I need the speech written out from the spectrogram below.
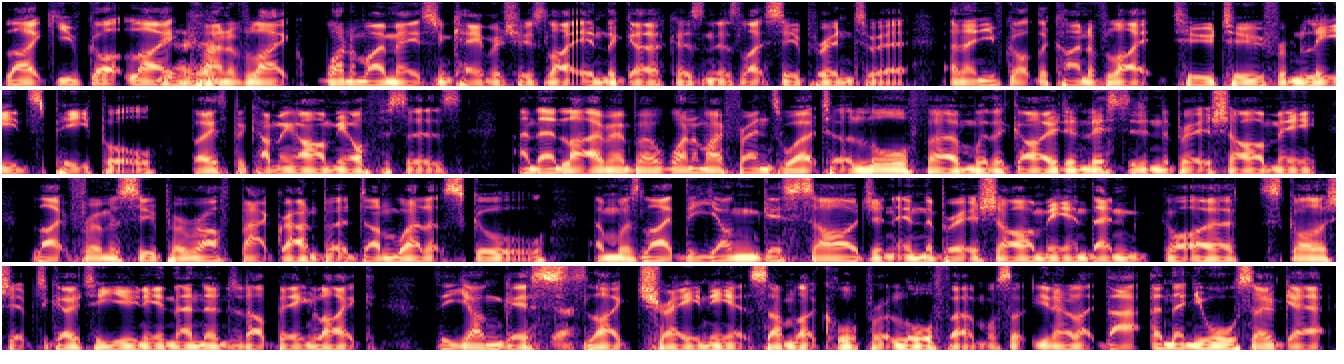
Like you've got like yeah, kind yeah. of like one of my mates from Cambridge who's like in the Gurkhas and is like super into it, and then you've got the kind of like two two from Leeds people both becoming army officers, and then like I remember one of my friends worked at a law law firm with a guy who'd enlisted in the British Army, like from a super rough background, but had done well at school and was like the youngest sergeant in the British Army and then got a scholarship to go to uni and then ended up being like the youngest yeah. like trainee at some like corporate law firm or so, you know, like that. And then you also get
